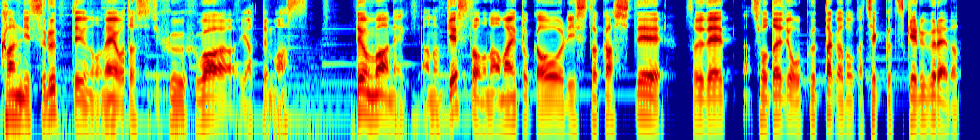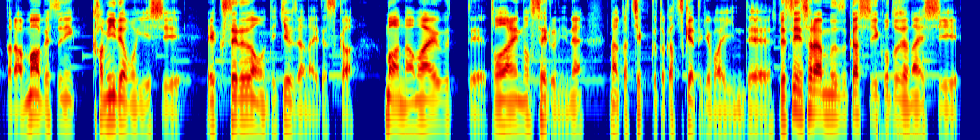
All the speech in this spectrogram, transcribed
管理するっていうのをね、私たち夫婦はやってます。でもまあね、あのゲストの名前とかをリスト化して、それで招待状送ったかどうかチェックつけるぐらいだったら、まあ別に紙でもいいし、エクセルでもできるじゃないですか。まあ名前打って隣のセルにね、なんかチェックとかつけていけばいいんで、別にそれは難しいことじゃないし、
